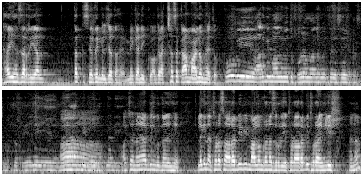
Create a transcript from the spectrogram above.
ढाई हज़ार रियाल तक सैलरी मिल जाता है मैकेनिक को अगर अच्छा सा काम मालूम है तो। वो भी अरबी मालूम है तो पूरा मालूम है तो ऐसे बस मतलब ये नहीं है नया आदमी को उतना नहीं है। अच्छा नया भी उतना नहीं है। लेकिन थोड़ा सा अरबी भी मालूम रहना ज़रूरी है थोड़ा अरबी थोड़ा इंग्लिश है ना?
